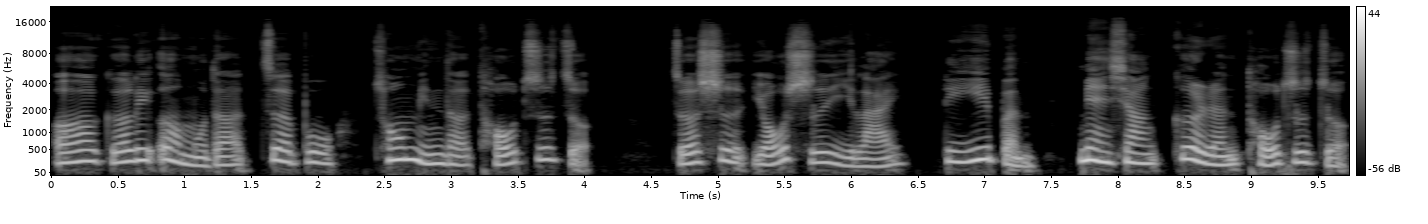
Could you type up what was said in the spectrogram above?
而格里厄姆的这部《聪明的投资者》则是有史以来第一本面向个人投资者，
